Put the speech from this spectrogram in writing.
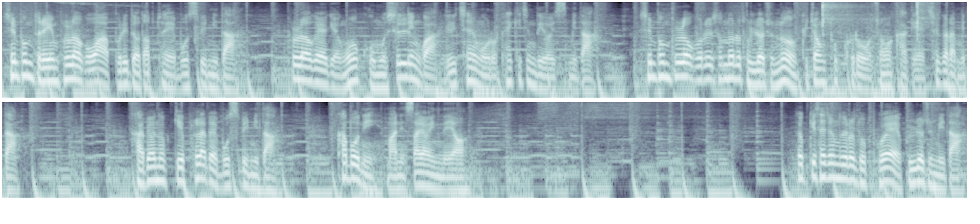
신품 drain 플러그와 bleed adapter의 모습입니다. 플러그의 경우 고무 sealing과 일체형으로 packaging되어 있습니다. 신품 플러그를 손으로 돌려준 후 규정 토크로 정확하게 체결합니다. 가변 흡기 플랩의 모습입니다. 카본이 많이 쌓여있네요. 흡기 세정제를 도포해 불려줍니다.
